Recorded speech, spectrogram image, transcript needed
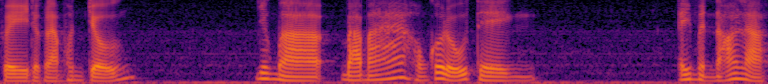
vì được làm huynh trưởng. Nhưng mà ba má không có đủ tiền. Ý mình nói là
